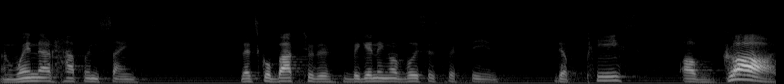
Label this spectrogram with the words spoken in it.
And when that happens, saints, let's go back to the beginning of verses 15. The peace of God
